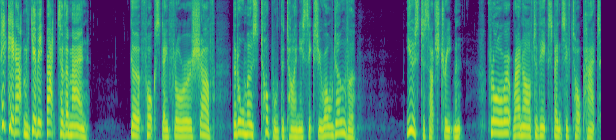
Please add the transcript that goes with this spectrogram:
Pick it up and give it back to the man. Gert Fox gave Flora a shove that almost toppled the tiny six year old over. Used to such treatment, Flora ran after the expensive top hat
